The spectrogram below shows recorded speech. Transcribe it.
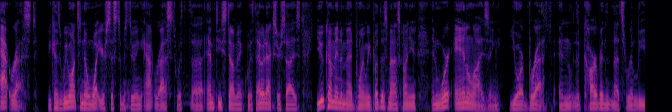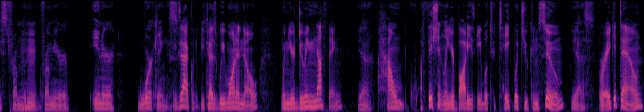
at rest because we want to know what your system's doing at rest with uh, empty stomach, without exercise. You come into MedPoint, we put this mask on you, and we're analyzing your breath and the carbon that's released from the, Mhm. from your inner workings. Exactly, because we want to know when you're doing nothing, Yeah. how efficiently your body is able to take what you consume, Yes. break it down,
